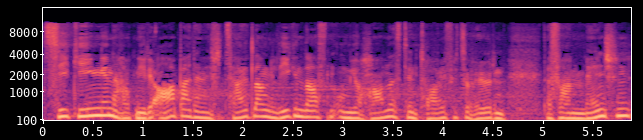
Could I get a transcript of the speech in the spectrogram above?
Sie gingen, haben ihre Arbeit eine Zeit lang liegen lassen, um Johannes den Täufer zu hören. Das waren Menschen,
